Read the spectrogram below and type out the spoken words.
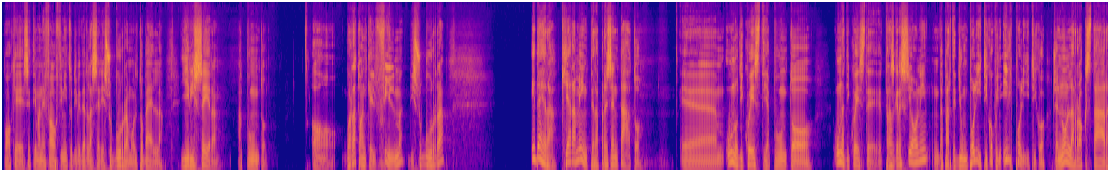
poche settimane fa ho finito di vedere la serie Suburra molto bella. Ieri sera appunto ho guardato anche il film di Suburra ed era chiaramente rappresentato eh, uno di questi appunto una di queste trasgressioni da parte di un politico, quindi il politico, cioè non la rock star,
